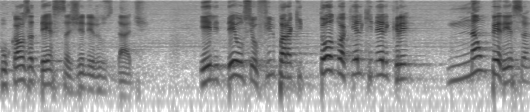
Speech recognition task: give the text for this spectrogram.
por causa dessa generosidade ele deu o seu filho para que todo aquele que nele crê não pereça,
